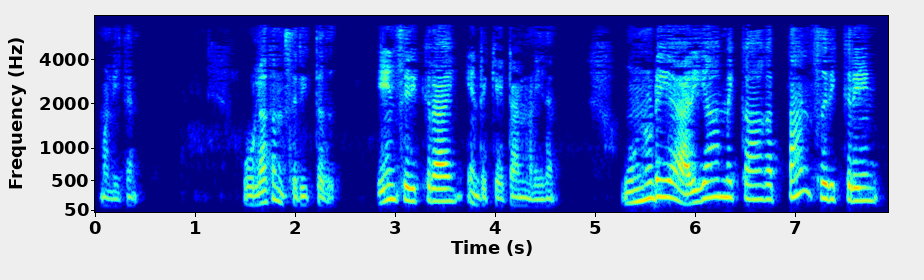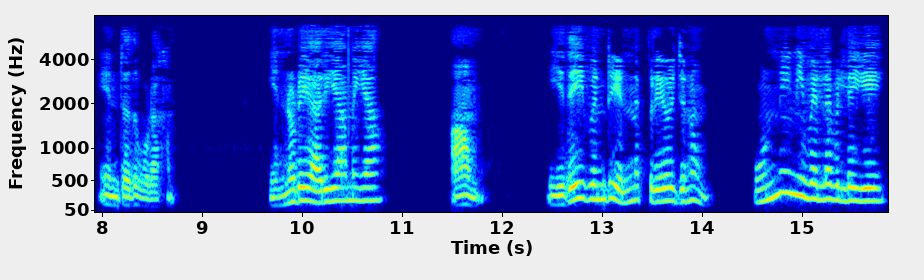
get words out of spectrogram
மனிதன். உலகம் சிரித்தது. ஏன் சிரிக்கிறாய்? என்று கேட்டான் மனிதன். உன்னுடைய அறியாமைக்காகத்தான் சிரிக்கிறேன் என்றது உலகம். என்னுடைய அறியாமையா? ஆம். இதை வென்று என்ன பிரயோஜனம்? உன்னை நீ வெல்லவில்லையே.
